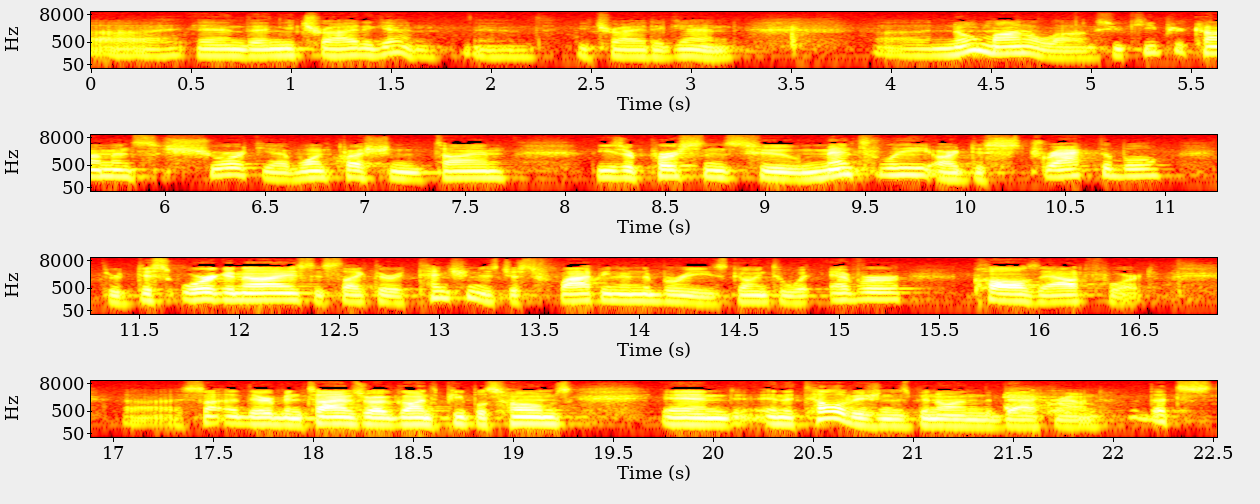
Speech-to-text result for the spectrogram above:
Uh, and then you try it again, and you try it again. Uh, no monologues. You keep your comments short. You have one question at a time. These are persons who mentally are distractible. They're disorganized. It's like their attention is just flapping in the breeze, going to whatever calls out for it. Uh, so, there have been times where I've gone to people's homes and, and the television has been on in the background. That's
